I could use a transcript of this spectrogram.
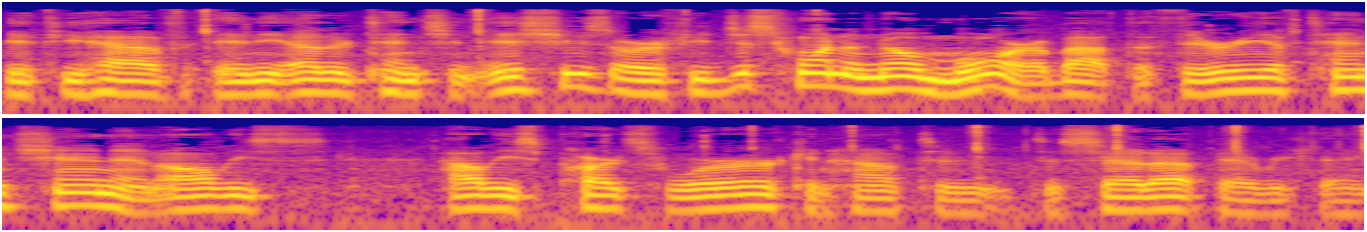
if you have any other tension issues or if you just want to know more about the theory of tension and all these how these parts work and how to, to set up everything.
